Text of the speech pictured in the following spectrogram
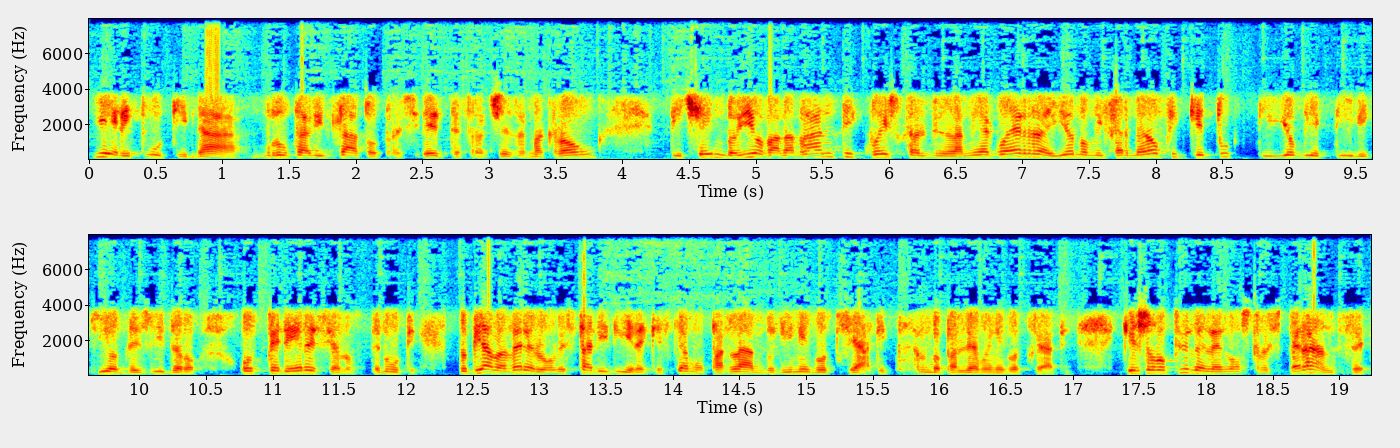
ieri Putin ha brutalizzato il presidente francese Macron dicendo io vado avanti, questa è la mia guerra e io non mi fermerò finché tutti gli obiettivi che io desidero ottenere siano ottenuti. Dobbiamo avere l'onestà di dire che stiamo parlando di negoziati, quando parliamo di negoziati, che sono più nelle nostre speranze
